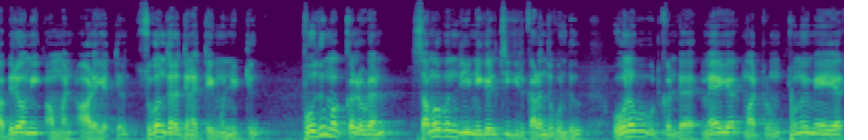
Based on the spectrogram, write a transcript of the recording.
அபிராமி அம்மன் ஆலயத்தில் சுதந்திர தினத்தை முன்னிட்டு பொதுமக்களுடன் சமபந்தி நிகழ்ச்சியில் கலந்து கொண்டு உணவு உட்கொண்ட மேயர் மற்றும் துணை மேயர்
